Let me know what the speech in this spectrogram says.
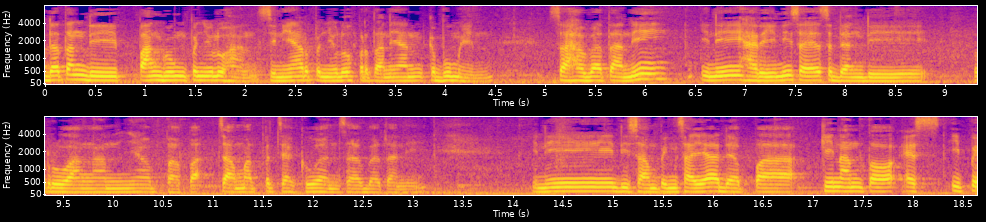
datang di panggung penyuluhan Siniar Penyuluh Pertanian Kebumen. Sahabat Tani, ini hari ini saya sedang di ruangannya Bapak Camat Pejagoan, sahabat Tani. Ini di samping saya ada Pak Kinanto SIP.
